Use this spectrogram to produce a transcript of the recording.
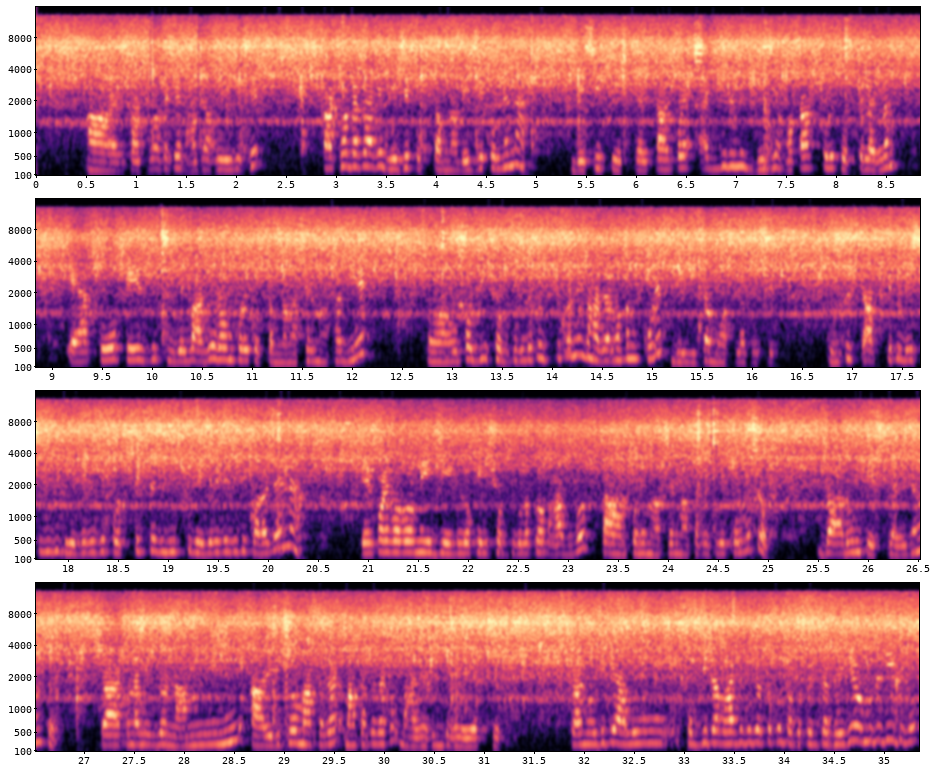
আর কাঁঠালটাকে ভাজা হয়ে গেছে। কাঁঠালটাকে আগে ভেজে করতাম না, ভেজে করলে না বেশি টেস্ট হয়। তারপরে একদিন আমি ভেজে হঠাৎ করে করতে লাগলাম। এত টেস্ট কী বলব, আগে রং করে করতাম না, মাছের মাথা দিয়ে। উপর দিয়ে সবজিগুলোকে একটুখানি ভাজার মতন করে দিয়ে দিতাম মশলা কষে। কিন্তু তার থেকে বেশি যদি ভেজে ভেজে প্রত্যেকটা জিনিসকে ভেজে ভেজে যদি করা যায় না, এরপরে বাবা আমি এই যে এগুলোকে, এই সবজিগুলোকেও ভাজবো, তারপরে মাছের মাথাটা দিয়ে করব তো। দারুণ টেস্ট লাগে, জানো তো? তা এখন আমি এগুলো নামিয়ে নিই। আর এদিকেও মাথাটা মাথাটা দেখো ভাজা কিন্তু হয়ে যাচ্ছে। কারণ ওদিকে আলু সবজিটা ভাজবো যতক্ষণ ততক্ষণটা ভেজে ওর মধ্যে দিয়ে দেবো।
